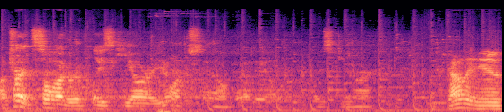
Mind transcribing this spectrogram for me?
I'm trying so hard to replace Kiara. You don't understand how bad I am to replace Kiara. I'm telling you,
